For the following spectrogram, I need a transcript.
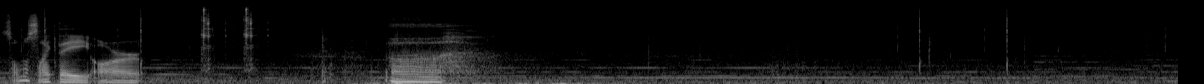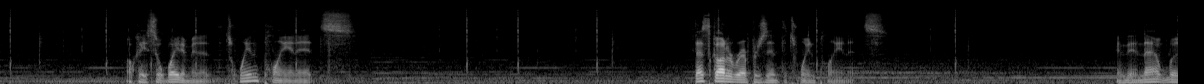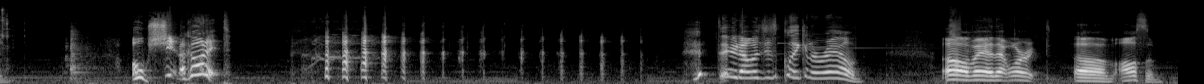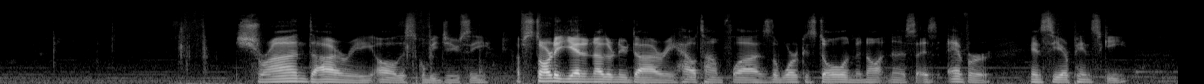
It's almost like they are... Uh... Okay, so wait a minute. The twin planets... That's got to represent the twin planets. And then that would... Oh, shit! I got it! Dude, I was just clicking around. Oh, man, that worked. Um, awesome. Shrine Diary. Oh, this is going to be juicy. I've started yet another new diary. How time flies. The work is dull and monotonous as ever in Sierpinski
